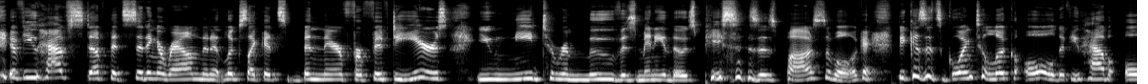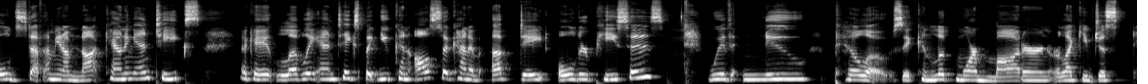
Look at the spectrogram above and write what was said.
If you have stuff that's sitting around and it looks like it's been there for 50 years, you need to remove as many of those pieces as possible. Okay. Because it's going to look old if you have old stuff. I mean, I'm not counting antiques Okay, lovely antiques, but you can also kind of update older pieces with new pillows. It can look more modern or like you've just,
